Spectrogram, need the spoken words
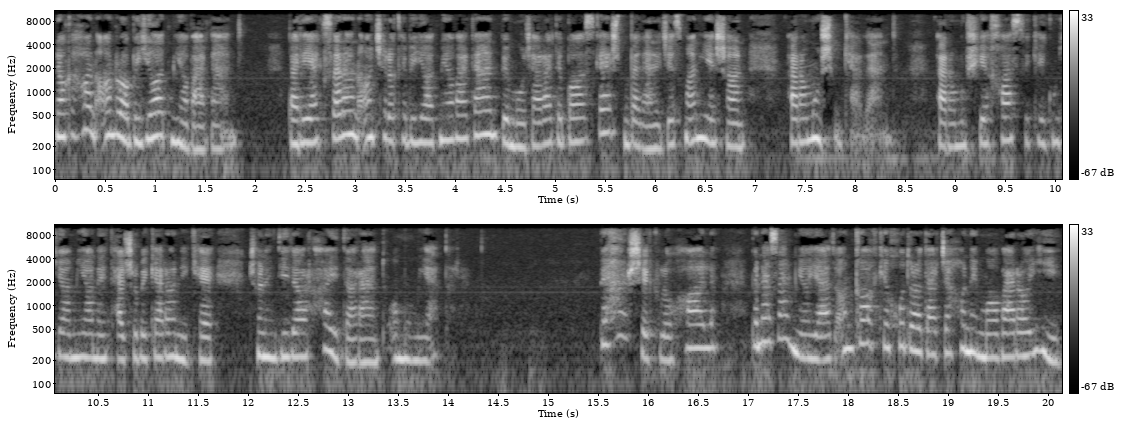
ناگهان آن را به یاد میآوردند. ولی اکثرا آنچه را که به یاد میآوردند به مجرد بازگشت به بدن جسمانیشان فراموش می‌کردند. فراموشی خاصی که گویا میان تجربهگرانی که چنین دیدارهایی دارند عمومیت دارد. به هر شکل و حال به نظر می آید آنگاه که خود را در جهان ماورایی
